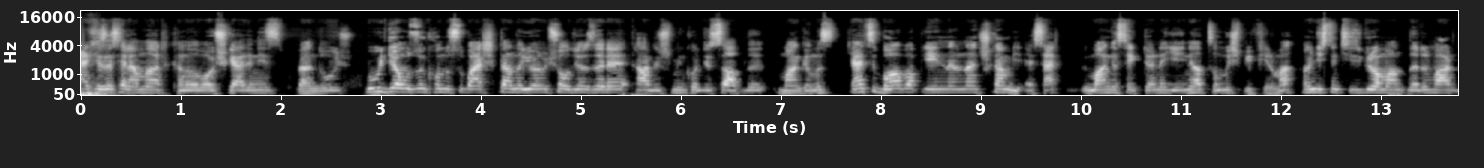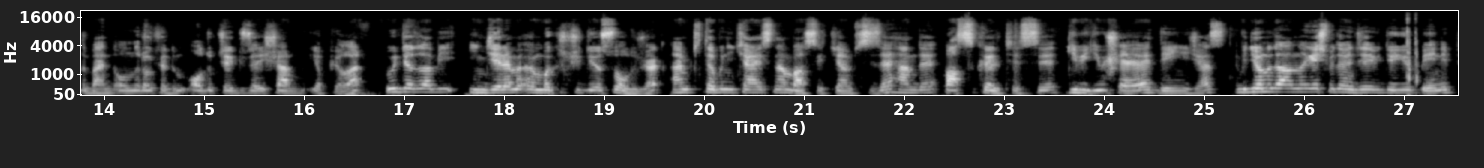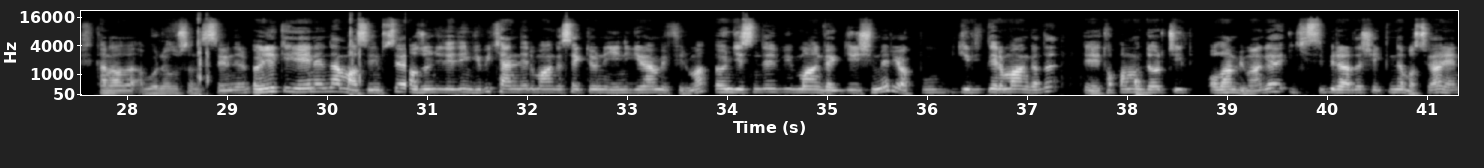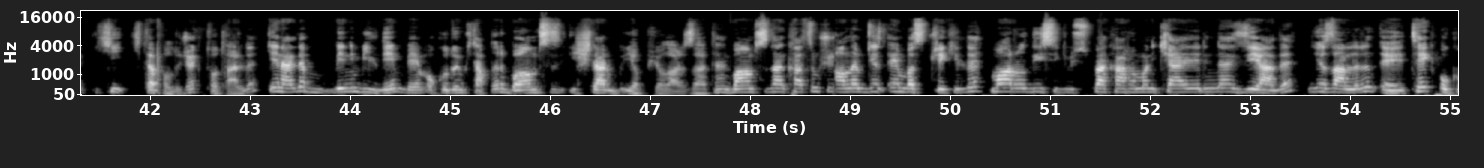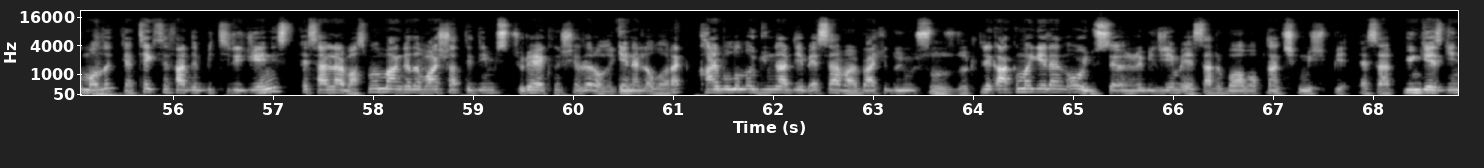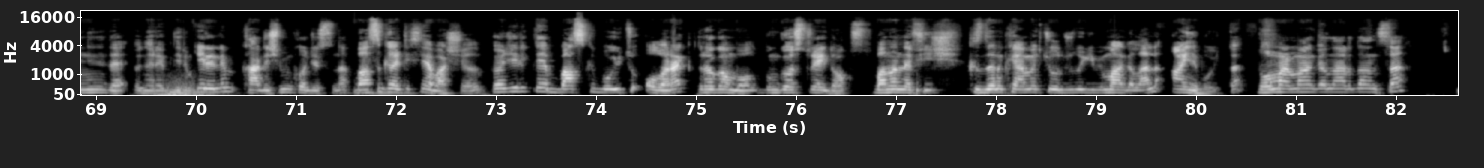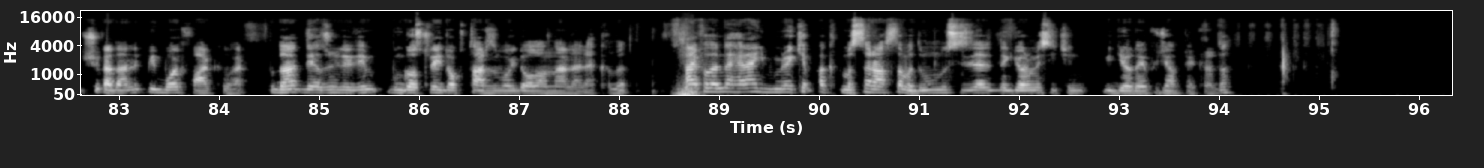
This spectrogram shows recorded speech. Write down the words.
Herkese selamlar. Kanalıma hoş geldiniz. Ben Doğuş. Bu videomuzun konusu başlıktan da görmüş olduğunuz üzere Kardeşimin Kocası adlı mangamız. Kendisi Boabab yayınlarından çıkan bir eser. Manga sektörüne yeni atılmış bir firma. Öncesinde çizgi romanları vardı bende. Onları okuyordum. Oldukça güzel işler yapıyorlar. Bu videoda bir inceleme ön bakış videosu olacak. Hem kitabın hikayesinden bahsedeceğim size hem de baskı kalitesi gibi gibi şeylere değineceğiz. Videonun devamına geçmeden önce videoyu beğenip kanala abone olursanız sevinirim. Öncelikle yayın evinden bahsedeyim size. Az önce dediğim gibi kendileri manga sektörüne yeni giren bir firma. Öncesinde bir manga girişimleri yok. Bu girdikleri mangada e, toplamda 4 cilt olan bir manga. İkisi bir arada şeklinde basıyorlar. Yani iki kitap olacak totalde. Genelde benim bildiğim, benim okuduğum kitapları bağımsız işler yapıyorlar zaten. Bağımsızdan kastım şu anlayabileceğiniz en basit şekilde Marvel DC gibi süper kahraman hikayelerinden ziyade yazarların e, tek okumalık yani tek seferde bitireceğiniz eserler basmalı. Mangada one shot dediğimiz türe yakın şeyler oluyor genel olarak. Kaybolan o günler diye bir eser var. Belki duymuşsunuzdur. Direkt aklıma gelen oydu size önerebileceğim bir eser. Boabab'dan çıkmış bir eser. Gün gezginliğini de önerebilirim. Gelelim kardeşimin kocasına. Baskı kalitesiyle başlayalım. Öncelikle baskı boyutu olarak Dragon Ball, Bungo Stray Dogs, Banana Fish, Kızların Kıyamet Yolculuğu gibi mangalarla aynı boyutta. Normal mangalardansa şu kadarlık bir boy farkı var. Bu da az önce dediğim Bungo Stray Dogs tarzı boyda olanlarla alakalı. Sayfalarında herhangi bir mürekkep akıtmasına rastlamadım. Bunu sizlere de görmesi için videoda yapacağım tekrardan.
